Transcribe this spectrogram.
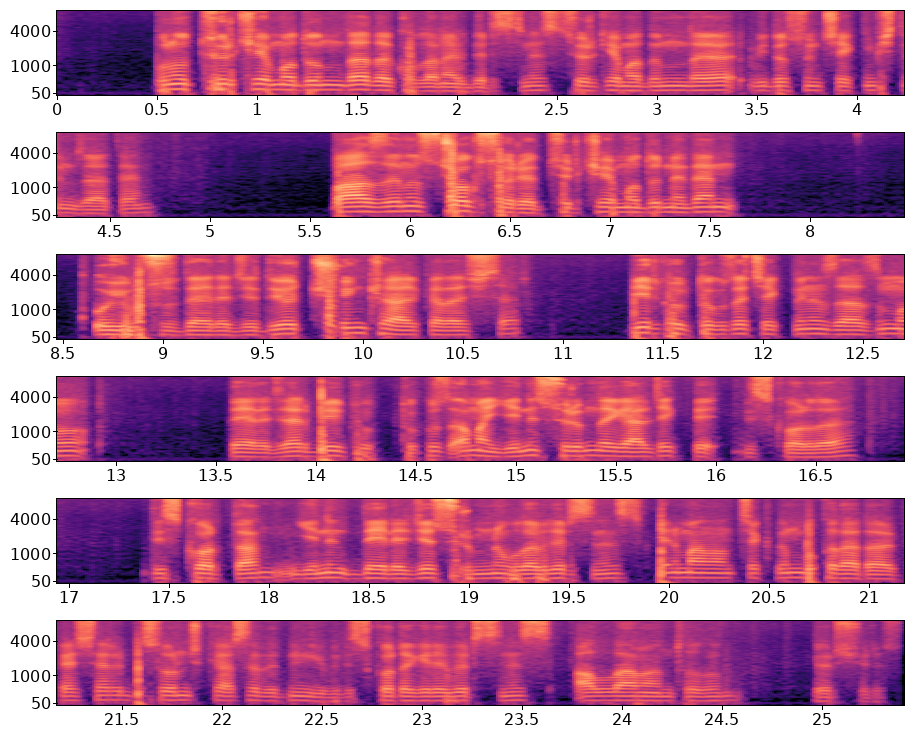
Bunu Türkiye modunda da kullanabilirsiniz. Türkiye modunda videosunu çekmiştim zaten. Bazılarınız çok soruyor. Türkiye modu neden uyumsuz DLC diyor. Çünkü arkadaşlar 1.49'a çekmeniz lazım o DLC'ler 1.49 ama yeni sürüm de gelecek de Discord'a. Discord'dan yeni DLC sürümünü bulabilirsiniz. Benim anlatacaklarım bu kadar arkadaşlar. Bir sorun çıkarsa dediğim gibi Discord'a gelebilirsiniz. Allah'a emanet olun. Görüşürüz.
